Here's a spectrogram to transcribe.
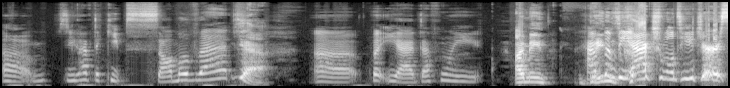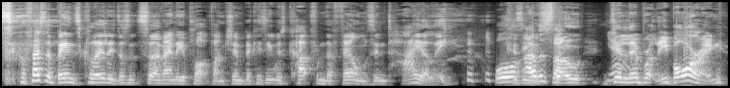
um so you have to keep some of that Yeah. uh but yeah definitely I mean, have them be co- actual teachers Professor Baines clearly doesn't serve any plot function because he was cut from the films entirely. Well, Because he I was, was so Yeah. deliberately boring.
